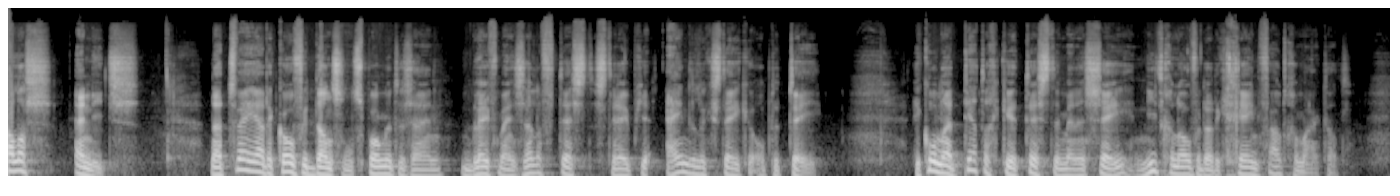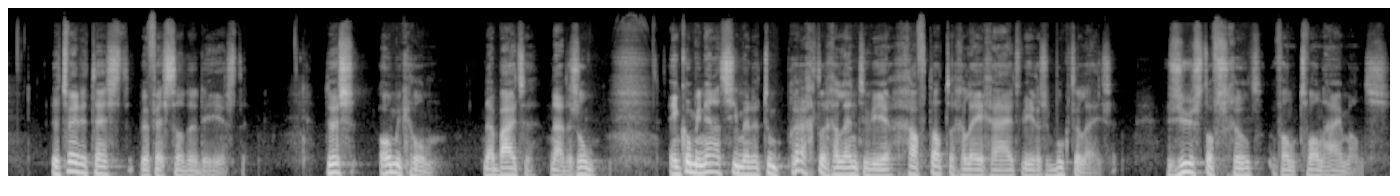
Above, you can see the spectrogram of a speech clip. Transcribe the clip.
Alles en niets. Na twee jaar de COVID-dans ontsprongen te zijn, bleef mijn zelfteststreepje eindelijk steken op de T. Ik kon na 30 keer testen met een C niet geloven dat ik geen fout gemaakt had. De tweede test bevestigde de eerste. Dus Omicron, naar buiten, naar de zon. In combinatie met het toen prachtige lenteweer gaf dat de gelegenheid weer eens een boek te lezen. Zuurstofschuld van Twan Heijmans,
